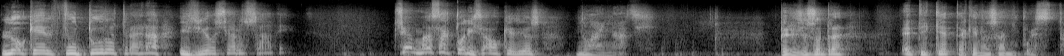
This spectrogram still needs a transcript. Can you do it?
lo que el futuro traerá y Dios ya lo sabe. O sea, más actualizado que Dios no hay nadie. Pero esa es otra etiqueta que nos han puesto.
